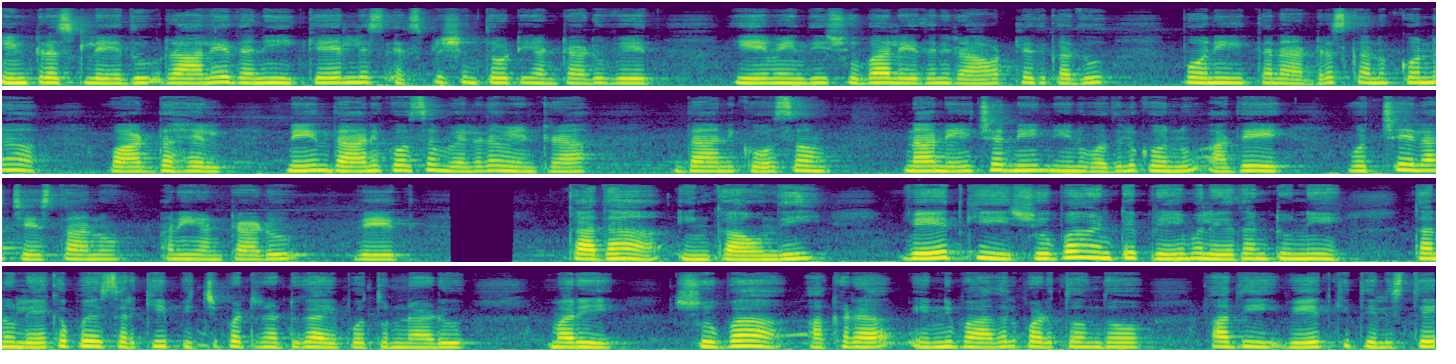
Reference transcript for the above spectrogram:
ఇంట్రెస్ట్ లేదు రాలేదని కేర్లెస్ ఎక్స్ప్రెషన్ తోటి అంటాడు వేద్. ఏమైంది? శుభ లేదని రావట్లేదు కదూ? పోనీ తన అడ్రస్ కనుక్కున్నా వాట్ ద హెల్ నేను దానికోసం వెళ్ళడం ఏంట్రా? దానికోసం నా నేచర్ని నేను వదులుకోను అదే వచ్చేలా చేస్తాను అని అంటాడు వేద్. కథ ఇంకా ఉంది. వేద్కి శుభ అంటే ప్రేమ లేదంటూనే తను లేకపోయేసరికి పిచ్చి పట్టినట్టుగా అయిపోతున్నాడు. మరి శుభ అక్కడ ఎన్ని బాధలు పడుతోందో అది వేద్కి తెలిస్తే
